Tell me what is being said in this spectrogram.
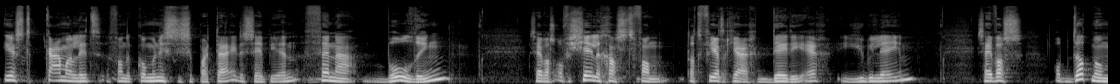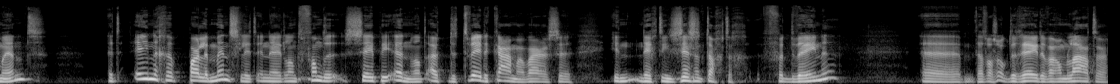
Eerste Kamerlid van de Communistische Partij, de CPN, Fenna Bolding. Zij was officiële gast van dat 40-jarig DDR-jubileum. Zij was op dat moment het enige parlementslid in Nederland van de CPN. Want uit de Tweede Kamer waren ze in 1986 verdwenen. Eh, dat was ook de reden waarom later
